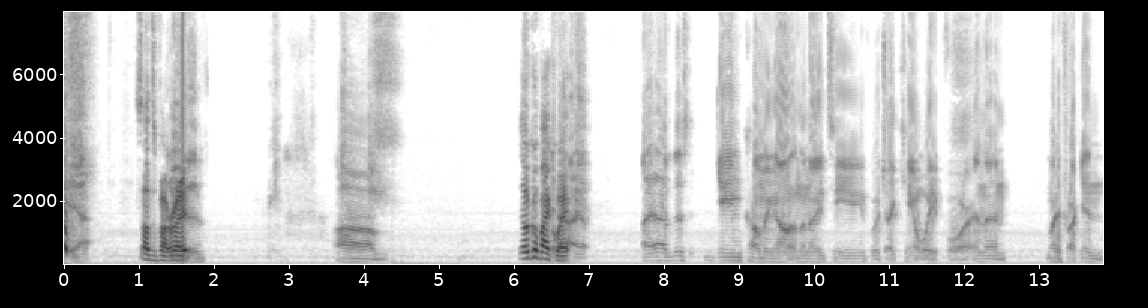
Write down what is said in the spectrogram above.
yeah. Sounds about There right. it is. Um. It'll go by quick. I, I have this game coming out on the 19th, which I can't wait for, and then my fucking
